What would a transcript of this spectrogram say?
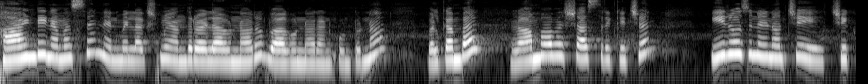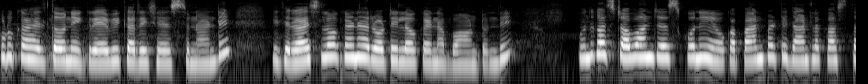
హాయ్ అండి నమస్తే. నేను మీ లక్ష్మి. అందరూ ఎలా ఉన్నారు? బాగున్నారు అనుకుంటున్నా. Welcome back. Rambaba Shastri kitchen. ఈరోజు నేను వచ్చి చిక్కుడుకాయలతోని గ్రేవీ కర్రీ చేస్తున్నా అండి. ఇది రైస్లోకైనా రోటీలోకైనా బాగుంటుంది. ముందుగా స్టవ్ ఆన్ చేసుకొని ఒక పాన్ పెట్టి దాంట్లో కాస్త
